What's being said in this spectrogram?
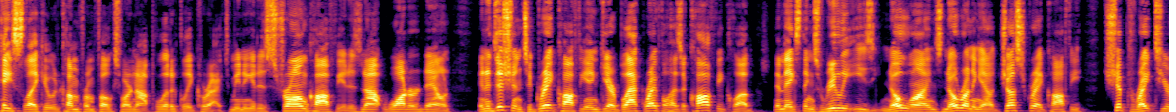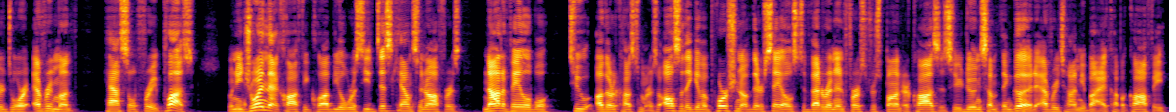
tastes like it would come from folks who are not politically correct, meaning it is strong coffee, it is not watered down. In addition to great coffee and gear, Black Rifle has a coffee club that makes things really easy. No lines, no running out, just great coffee shipped right to your door every month, hassle free. Plus, when you join that coffee club, you'll receive discounts and offers not available to other customers. Also, they give a portion of their sales to veteran and first responder causes, so you're doing something good every time you buy a cup of coffee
